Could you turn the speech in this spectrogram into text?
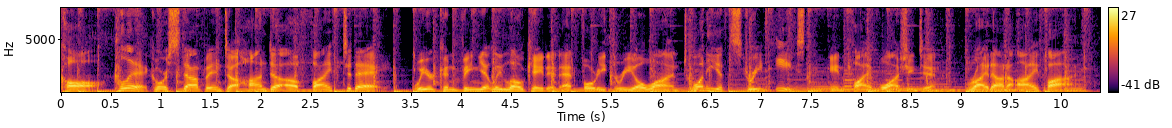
Call, click, or stop into Honda of Fife today. We're conveniently located at 4301 20th Street East in Fife, Washington, right on I 5.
